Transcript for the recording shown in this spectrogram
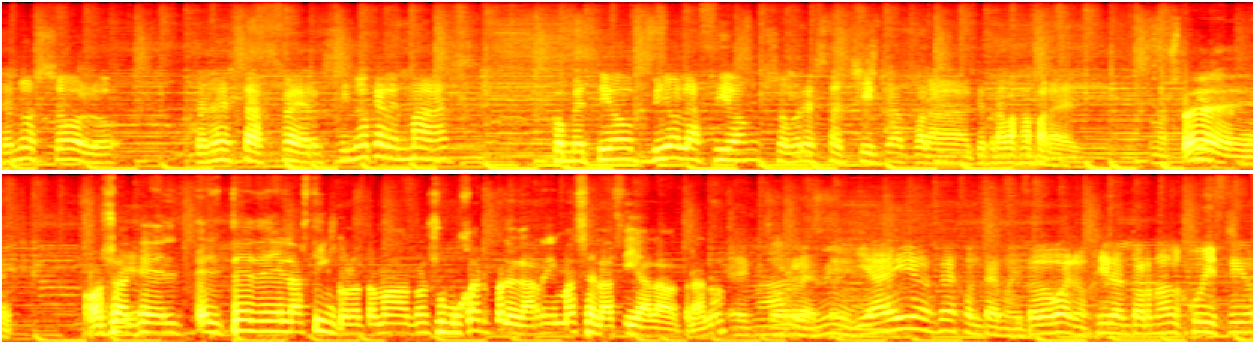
de no solo tener esta affair, sino que además cometió violación sobre esta chica para, que trabaja para él. Eh, o sea Sí. que el, el té de las 5 lo tomaba con su mujer, pero la rima se la hacía a la otra, ¿no? Eh, correcto. Y ahí os dejo el tema. Y todo bueno gira en torno al juicio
